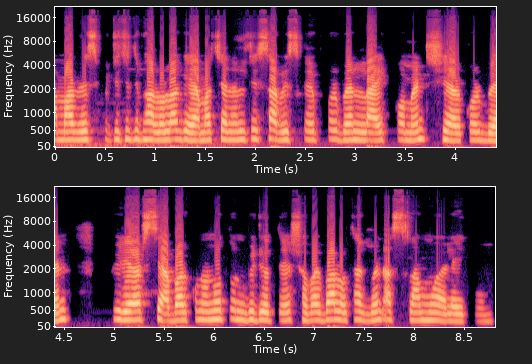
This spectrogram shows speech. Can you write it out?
আমার রেসিপিটি যদি ভালো লাগে, আমার চ্যানেলটি সাবস্ক্রাইব করবেন লাইক কমেন্ট শেয়ার করবেন। ফিরে আসছে আবার কোনো নতুন ভিডিওতে। সবাই ভালো থাকবেন। আসসালামু আলাইকুম।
